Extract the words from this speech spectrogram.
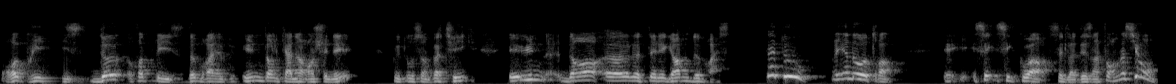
reprises, deux reprises de brève, une dans le canard enchaîné, plutôt sympathique, et une dans le télégramme de Brest. C'est tout, rien d'autre. C'est quoi? C'est de la désinformation,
